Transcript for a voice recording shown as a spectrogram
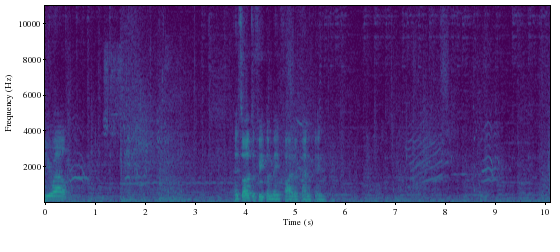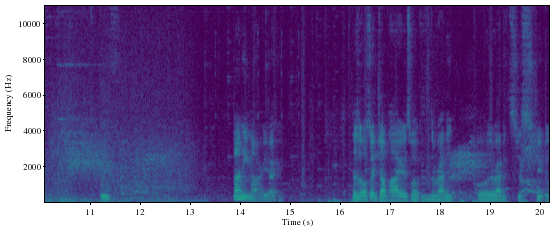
You out. It's all to defeat the main fighter kind of thing. Oof. Bunny Mario. Does it also jump higher as well because of the rabbit? Or the rabbit's just stupid?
